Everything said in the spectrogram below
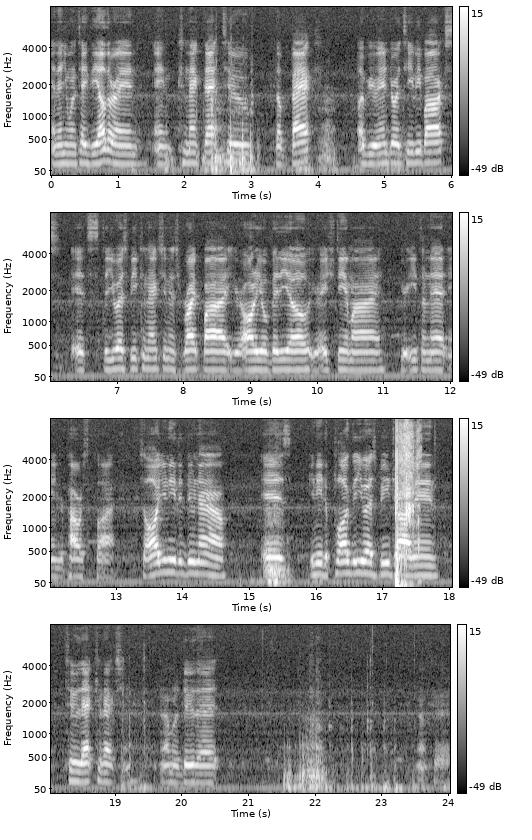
and then you want to take the other end and connect that to the back of your Android TV box. It's the USB connection is right by your audio video, your HDMI, your Ethernet, and your power supply. So all you need to do now is you need to plug the USB drive in to that connection. And I'm going to do that. Okay.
